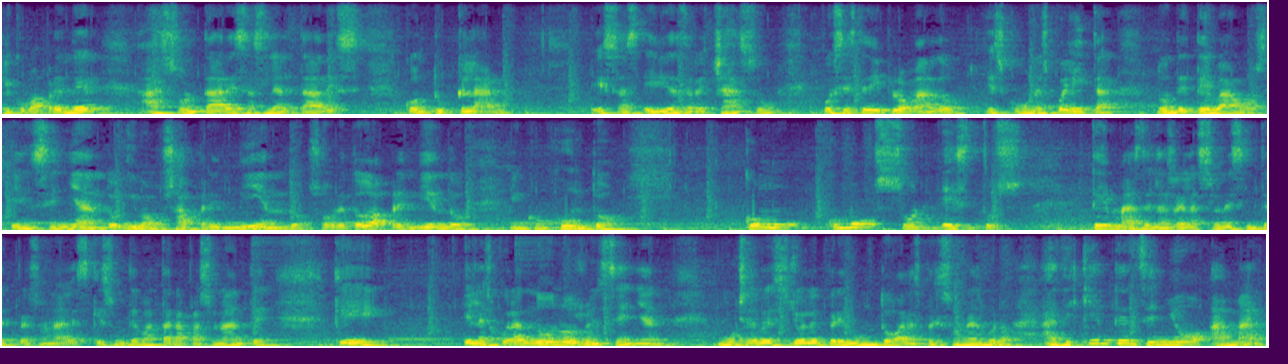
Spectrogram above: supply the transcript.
y cómo aprender a soltar esas lealtades con tu clan, esas heridas de rechazo, pues este diplomado es como una escuelita donde te vamos enseñando y vamos aprendiendo, sobre todo aprendiendo en conjunto, cómo, cómo son estos temas de las relaciones interpersonales, que es un tema tan apasionante que en la escuela no nos lo enseñan. Muchas veces yo le pregunto a las personas, bueno, ¿a ti quién te enseñó a amar?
